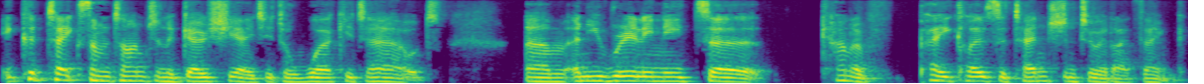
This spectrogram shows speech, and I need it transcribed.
It could take some time to negotiate it or work it out, um, and you really need to kind of pay close attention to it. I think.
